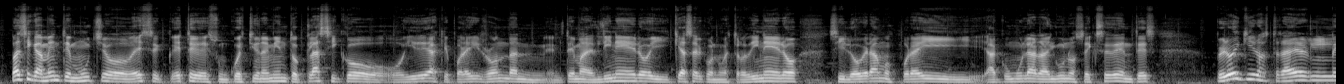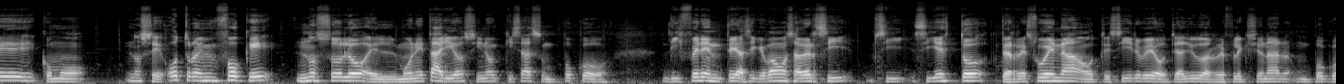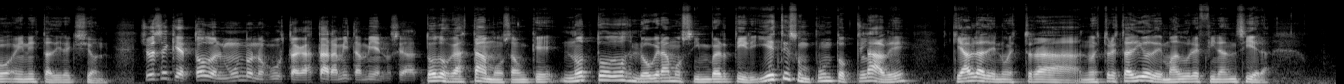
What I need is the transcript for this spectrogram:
Básicamente mucho, este es un cuestionamiento clásico o ideas que por ahí rondan el tema del dinero y qué hacer con nuestro dinero, si logramos por ahí acumular algunos excedentes. Pero hoy quiero traerle como, no sé, otro enfoque, no solo el monetario, sino quizás un poco diferente, así que vamos a ver si, si, si, esto te resuena o te sirve o te ayuda a reflexionar un poco en esta dirección. Yo sé que a todo el mundo nos gusta gastar, a mí también, o sea, todos gastamos, aunque no todos logramos invertir. Y este es un punto clave que habla de nuestra, nuestro estadio de madurez financiera.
